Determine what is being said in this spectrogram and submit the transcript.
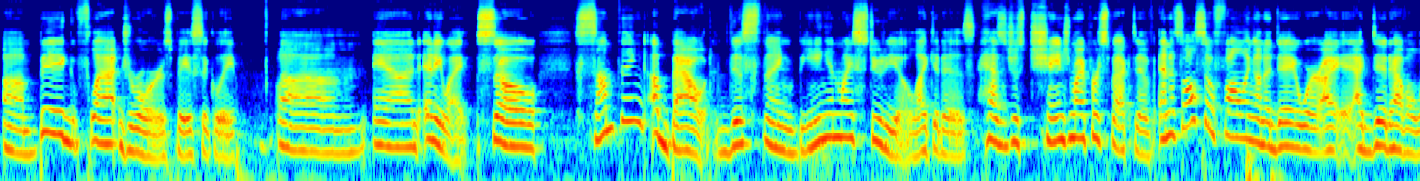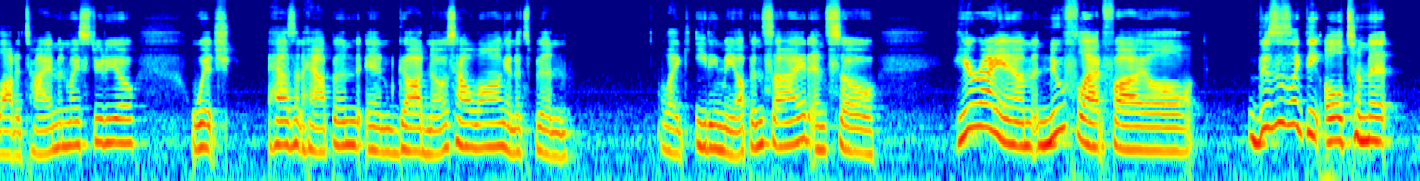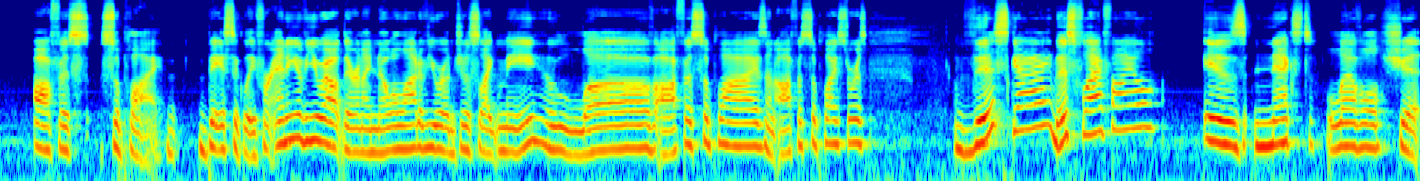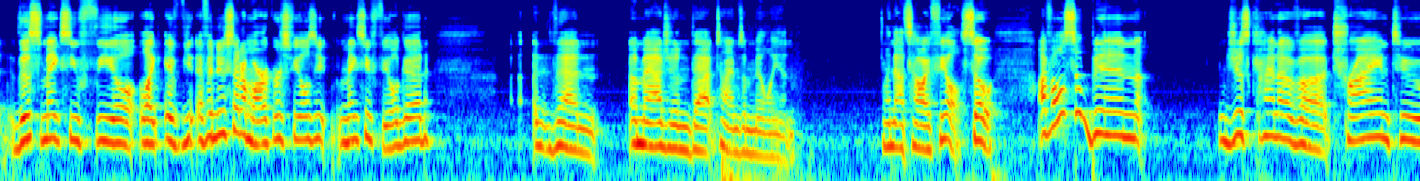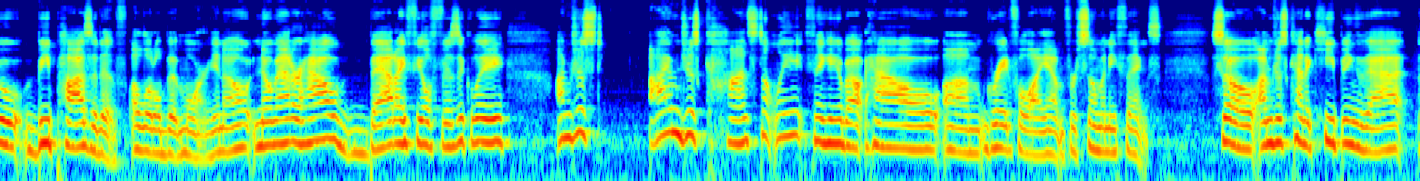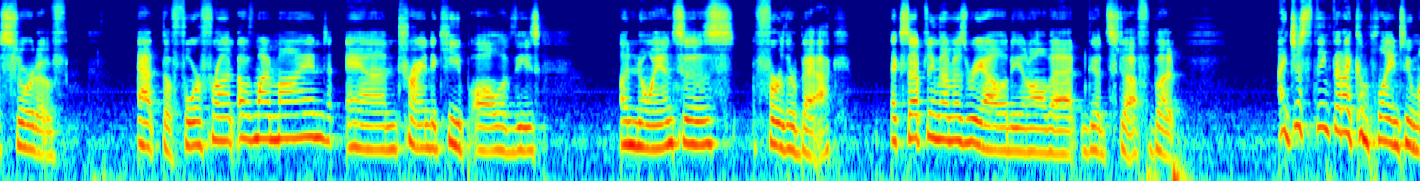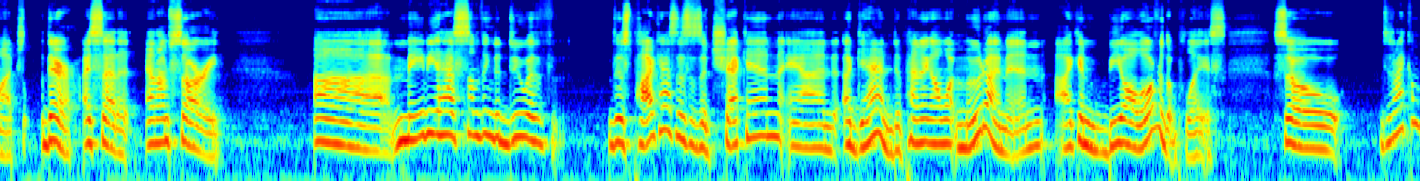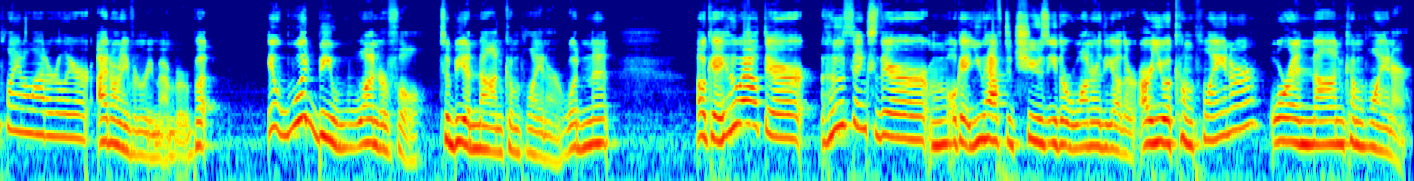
Um, big flat drawers, basically. Um, and anyway, so something about this thing being in my studio like it is has just changed my perspective. And it's also falling on a day where I, I did have a lot of time in my studio, which hasn't happened in God knows how long. And it's been like eating me up inside. And so here I am, new flat file. This is like the ultimate office supply, basically. For any of you out there, and I know a lot of you are just like me who love office supplies and office supply stores. This guy, this flat file, is next level shit. This makes you feel like if you, if a new set of markers feels you, makes you feel good, then imagine that times a million. And that's how I feel. So I've also been just kind of uh, trying to be positive a little bit more. You know, no matter how bad I feel physically, I'm just I'm just constantly thinking about how um, grateful I am for so many things. So I'm just kind of keeping that sort of at the forefront of my mind and trying to keep all of these annoyances further back, accepting them as reality and all that good stuff. But I just think that I complain too much. There, I said it, and I'm sorry. Uh, maybe it has something to do with this podcast. This is a check in, and again, depending on what mood I'm in, I can be all over the place. So, did I complain a lot earlier? I don't even remember, but it would be wonderful to be a non complainer, wouldn't it? Okay, who out there who thinks they're okay? You have to choose either one or the other. Are you a complainer or a non complainer?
